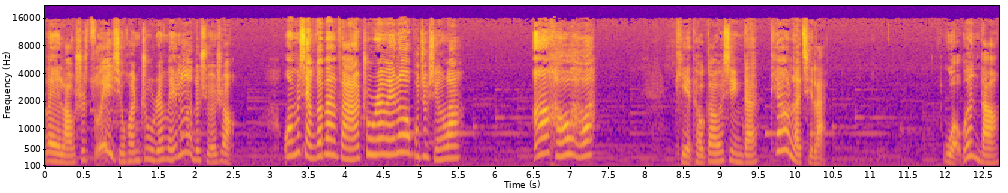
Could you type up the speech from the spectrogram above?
魏老师最喜欢助人为乐的学生，我们想个办法助人为乐不就行了？”啊，好啊，好啊！铁头高兴的跳了起来。我问道：“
